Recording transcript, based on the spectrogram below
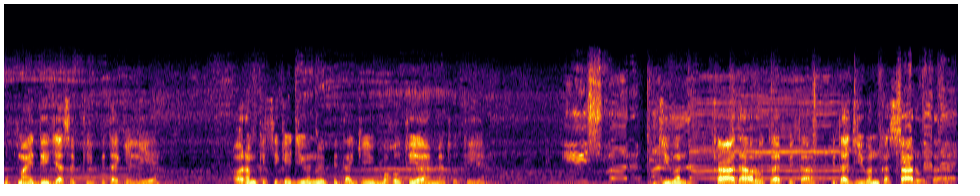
उपमाएँ दी जा सकती हैं पिता के लिए, और हम किसी के जीवन में पिता की बहुत ही अहमियत होती है। जीवन का आधार होता है पिता पिता जीवन का सार होता है।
